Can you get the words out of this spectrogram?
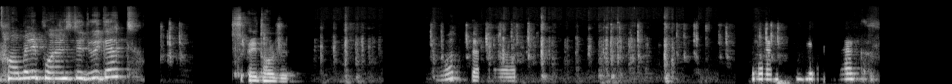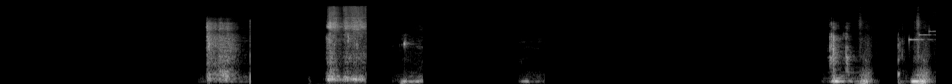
How many points did we get? It's 800. What the hell? When I back. And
